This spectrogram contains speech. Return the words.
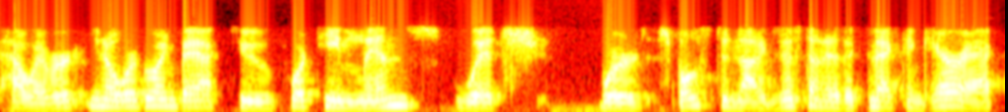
however. You know, we're going back to 14 LHINs, which were supposed to not exist under the Connecting Care Act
